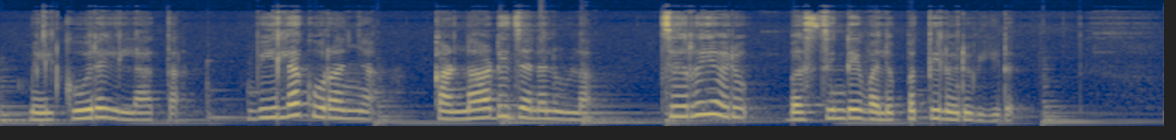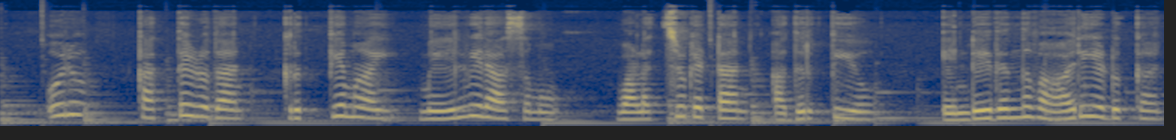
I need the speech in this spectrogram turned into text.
മേൽക്കൂരയില്ലാത്ത വില കുറഞ്ഞ കണ്ണാടി ജനലുള്ള ചെറിയൊരു ബസ്സിന്റെ വലുപ്പത്തിലൊരു വീട്. ഒരു കത്തെഴുതാൻ കൃത്യമായി മേൽവിലാസമോ വളച്ചുകെട്ടാൻ അതിർത്തിയോ എന്റേതെന്ന് വാരിയെടുക്കാൻ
